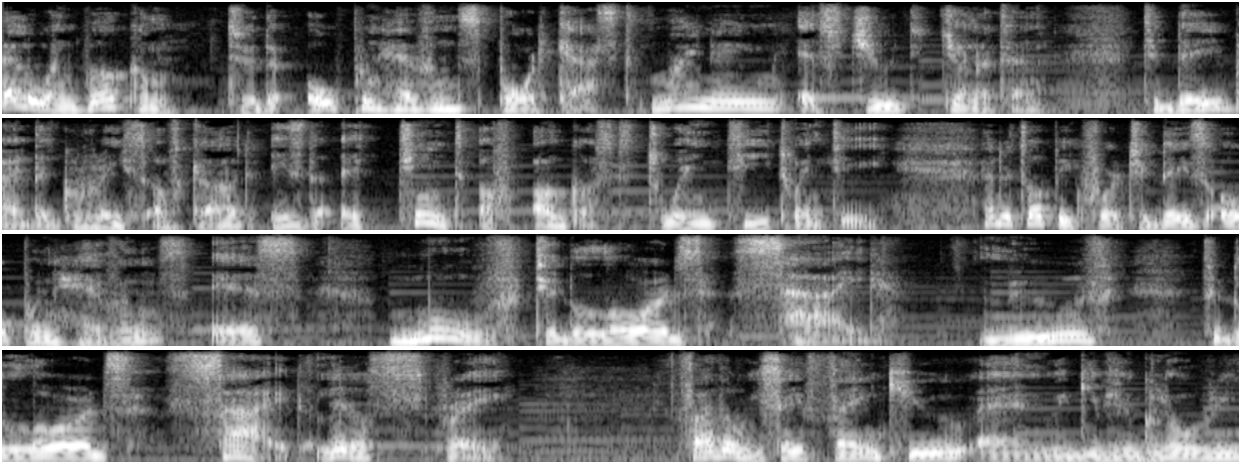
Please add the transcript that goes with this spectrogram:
Hello and welcome to the Open Heavens podcast. My name is Jude Jonathan. Today, by the grace of God, is the 18th of August 2020. And the topic for today's Open Heavens is Move to the Lord's side. Move to the Lord's side. Let us pray. Father, we say thank you and we give you glory.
